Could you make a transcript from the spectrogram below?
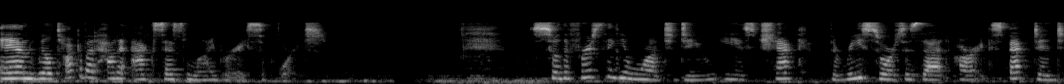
and we'll talk about how to access library support. So the first thing you'll want to do is check the resources that are expected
